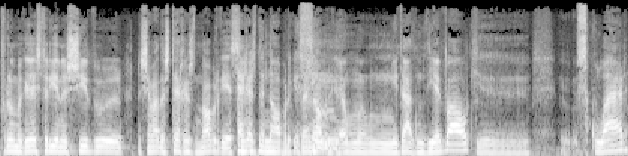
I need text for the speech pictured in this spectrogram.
Fernando Magalhães teria nascido eh, nas chamadas Terras de Nóbrega, é assim? Terras da Nóbrega, da sim. Nóbrega. É uma unidade medieval, que, secular,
